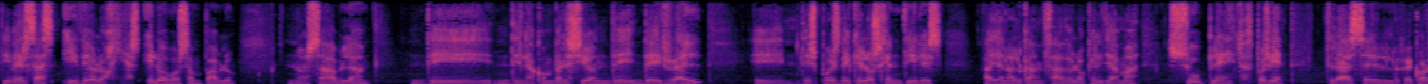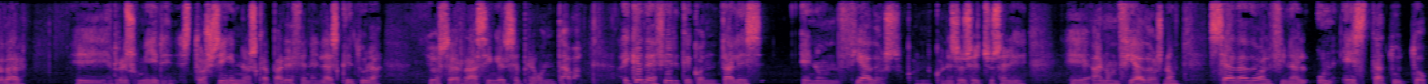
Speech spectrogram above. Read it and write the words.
diversas ideologías. Y luego San Pablo nos habla de, de la conversión de, de Israel eh, después de que los gentiles hayan alcanzado lo que él llama su plenitud. Pues bien, tras el recordar y resumir estos signos que aparecen en la escritura, Joseph Ratzinger se preguntaba, hay que decir que con tales enunciados, con, esos hechos eh, eh, anunciados, ¿no? Se ha dado al final un estatuto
